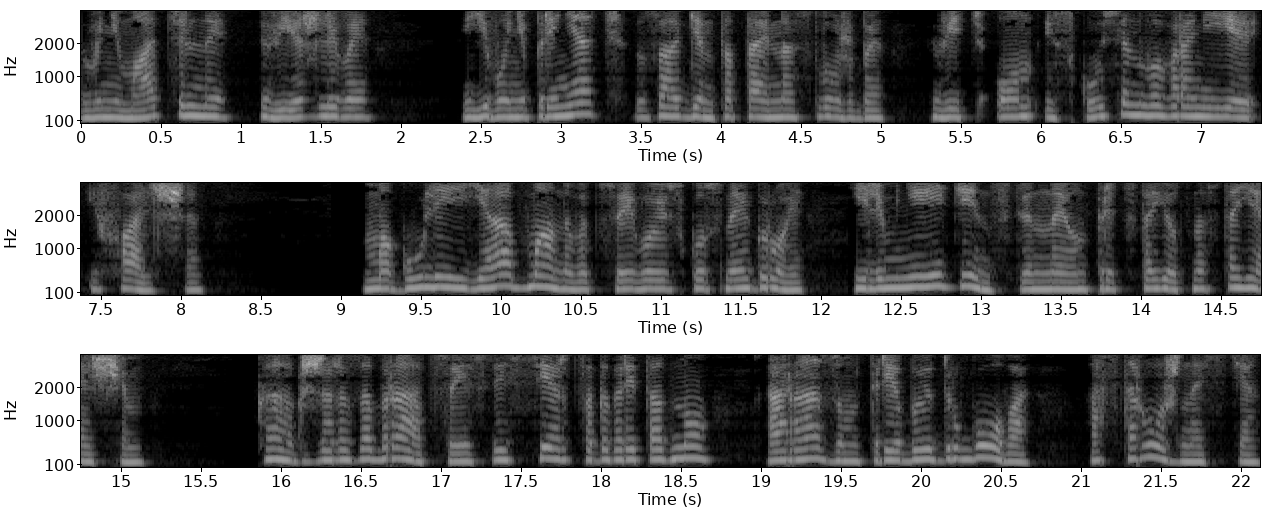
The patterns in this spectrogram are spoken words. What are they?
Внимательный, вежливый. Его не принять за агента тайной службы — ведь он искусен во вранье и фальше. Могу ли я обманываться его искусной игрой, или мне единственное он предстает настоящим? Как же разобраться, если сердце говорит одно, а разум требует другого, осторожности?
